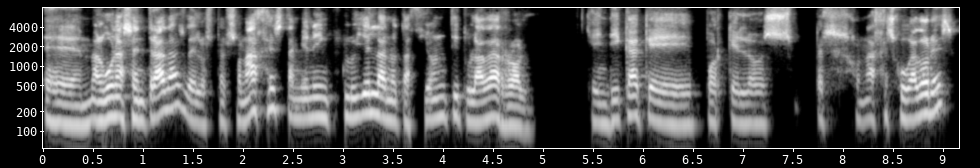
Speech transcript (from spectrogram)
Em, algunas entradas de los personajes también incluyen la anotación titulada rol, que indica que porque los personajes jugadores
